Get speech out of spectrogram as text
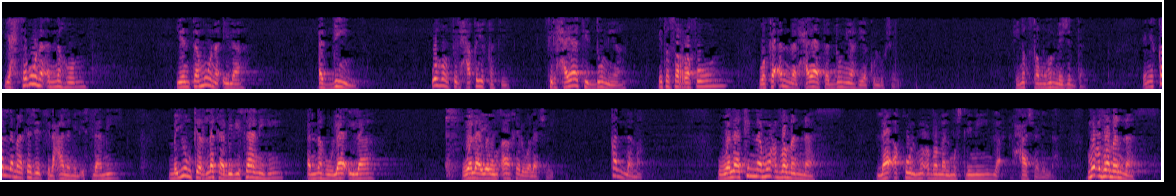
يحسبون أنهم ينتمون إلى الدين وهم في الحقيقة في الحياة الدنيا يتصرفون وكأن الحياة الدنيا هي كل شيء. في نقطة مهمة جدا. يعني قلما تجد في العالم الإسلامي من ينكر لك بلسانه أنه لا إله ولا يوم آخر ولا شيء. قلما ولكن معظم الناس لا أقول معظم المسلمين لا حاشا لله. معظم الناس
